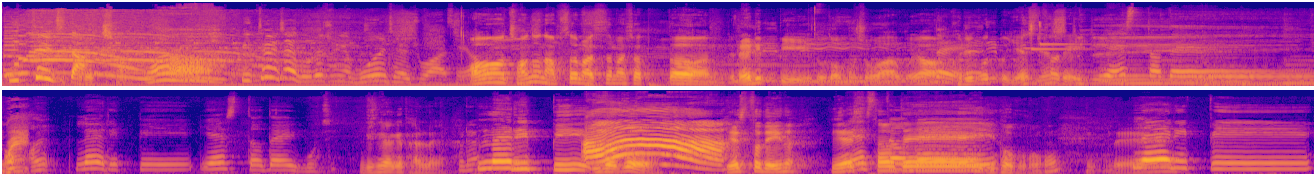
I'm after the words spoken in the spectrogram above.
비틀즈다. 그렇죠 와, 비틀즈의 노래 중에 뭘 제일 좋아하세요? 어, 저는 앞서 말씀하셨던 레리비도 너무 좋아하고요 네. 그리고 또 예스터데이 Yesterday. 어? Let it be yesterday 뭐지? 미세하게 달라요 그래요? Let it be 이거고 아! 예스터데이는 Yesterday. yesterday 이거고 네. Let it be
